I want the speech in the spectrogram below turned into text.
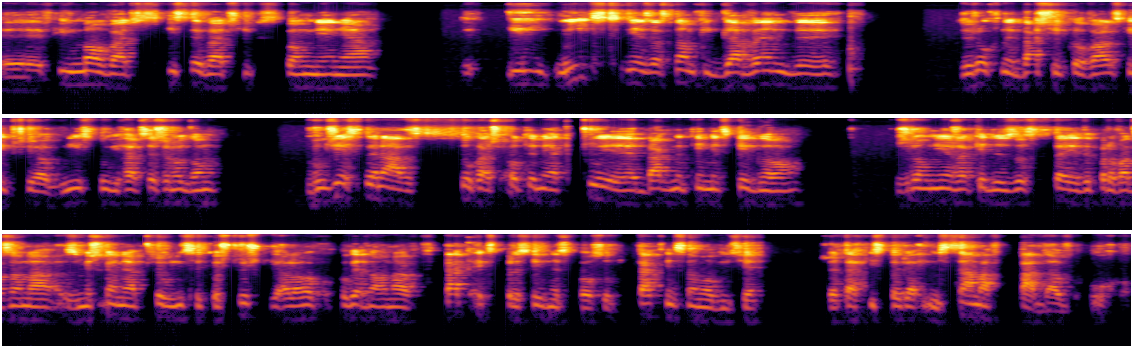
y, filmować, spisywać ich wspomnienia i nic nie zastąpi gawędy druhny Basi Kowalskiej przy ognisku i harcerze mogą dwudziesty raz słuchać o tym, jak czuje bagnet niemieckiego żołnierza, kiedy zostaje wyprowadzona z mieszkania przy ulicy Kościuszki, ale opowiada ona w tak ekspresyjny sposób, tak niesamowicie, że ta historia im sama wpada w ucho.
